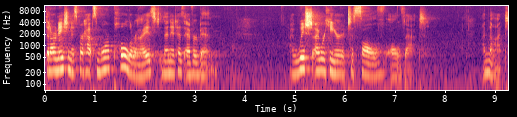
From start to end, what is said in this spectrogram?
that our nation is perhaps more polarized than it has ever been. I wish I were here to solve all of that. I'm not.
